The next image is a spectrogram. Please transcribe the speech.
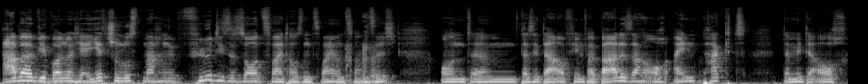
Aber wir wollen euch ja jetzt schon Lust machen für die Saison 2022 und ähm, dass ihr da auf jeden Fall Badesachen auch einpackt, damit ihr auch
